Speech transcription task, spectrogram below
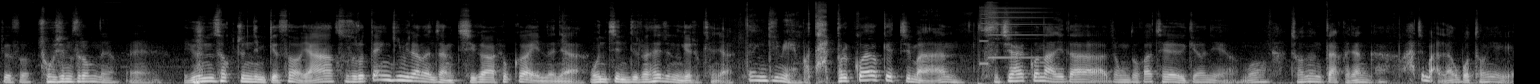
그래서 조심스럽네요. 예. 윤석준님께서 양악 수술 후 땡김이라는 장치가 효과가 있느냐 온찜질은 해주는 게 좋겠냐 땡김이 뭐 나쁠 거였겠지만 굳이 할 건 아니다 정도가 제 의견이에요. 뭐 저는 딱 그냥 하지 말라고 보통 얘기해요.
